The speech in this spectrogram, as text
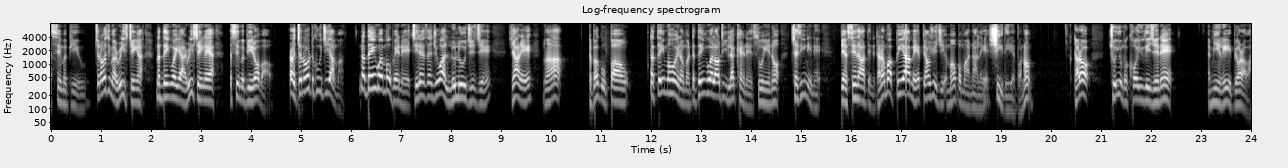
အဆင်မပြေဘူးကျွန်တော်တို့စီမှာ reach chain ကနှစ်သိန်းခွဲရ reach chain လဲအဆင်မပြေတော့ပါဘူးအဲ့တော့ကျွန်တော်တို့တစ်ခုကြည့်ရမှာနှစ်သိန်းခွဲမဟုတ်ဘဲနဲ့ဂျေဒန်ဆန်ချိုကလူလူချင်းချင်းရတယ်ငါကတပတ်ကိုပေါင်တသိန်းမဟုတ်ရင်တော့မှတသိန်းခွဲလောက်ထိလက်ခံတယ်ဆိုရင်တော့ချက်စီအနေနဲ့ ပြန်စဉ်းစားတင်တယ်ဒါတော့မှပေးရမယ်ပြောင်းရွှေ့ကြီးအမောင့်ပမာဏလည်းရှိသေးတယ်ပေါ့နော်ဒါတော့ချိုးယူမခေါ်ယူသေးခြင်းနဲ့အမြင်လေးတွေပြောတာပါ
